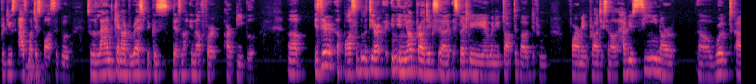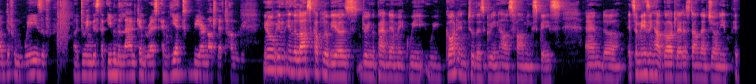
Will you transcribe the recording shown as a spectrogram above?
produce as much as mm. possible so the land cannot rest because there's not enough for our people uh, is there a possibility or in, in your projects uh, especially when you talked about different farming projects and all have you seen or worked out different ways of doing this that even the land can rest and yet we are not left hungry you know, in, in the last couple of years during the pandemic, we, we got into this greenhouse farming space. And uh, it's amazing how god led us down that journey it,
